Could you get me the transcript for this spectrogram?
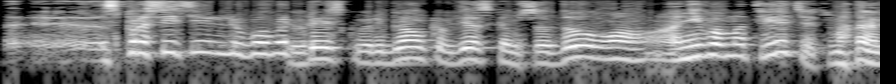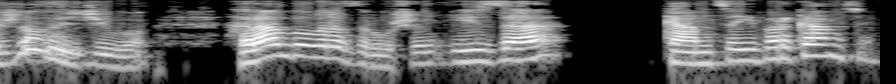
Э, спросите любого еврейского ребенка в детском саду, они вам ответят, что за чего. Храм был разрушен из-за камца и баркамцы.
